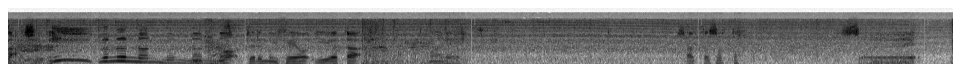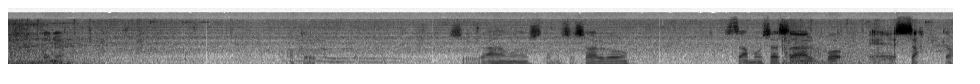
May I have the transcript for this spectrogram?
así. No, no, no, no, no, no. Tú eres muy feo, idiota. Muere. Salta, salta. Sí. Coño. Ok. Sigamos, estamos a salvo. Estamos a salvo. Exacto.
